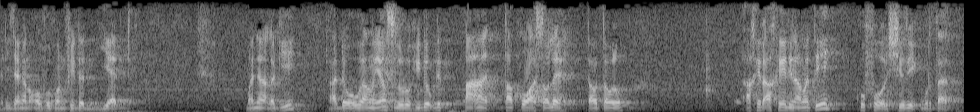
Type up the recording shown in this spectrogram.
Jadi jangan overconfident yet. Banyak lagi ada orang yang seluruh hidup dia taat, taqwa, soleh. Tahu-tahu akhir-akhir dia nak mati kufur, syirik, murtad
